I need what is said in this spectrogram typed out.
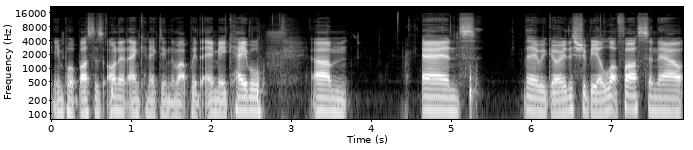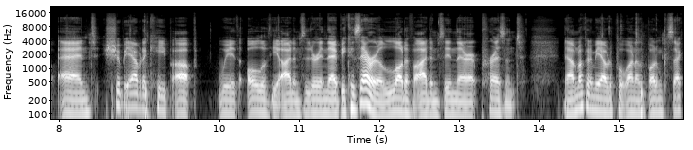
import buses on it and connecting them up with ME cable. Um, and there we go. This should be a lot faster now and should be able to keep up with all of the items that are in there because there are a lot of items in there at present. Now I'm not going to be able to put one on the bottom because I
